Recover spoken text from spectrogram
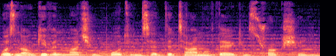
was not given much importance at the time of their construction.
